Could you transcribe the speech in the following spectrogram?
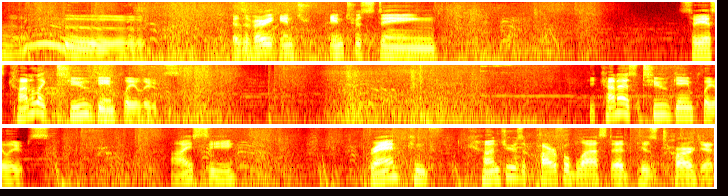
Ooh. There's a very int interesting so he has kind of like two gameplay loops. He kind of has two gameplay loops. I see. Brand conjures a powerful blast at his target,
